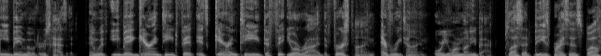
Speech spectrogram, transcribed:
eBay Motors has it. And with eBay Guaranteed Fit, it's guaranteed to fit your ride the first time, every time, or your money back. Plus, at these prices, well,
